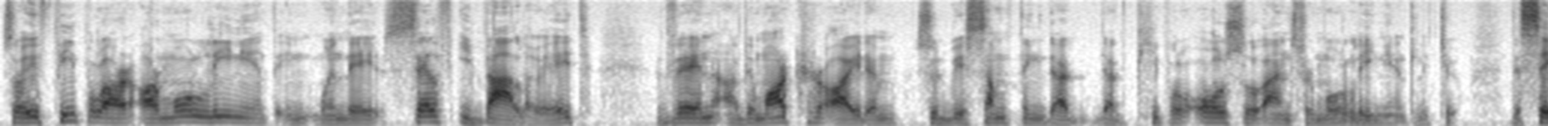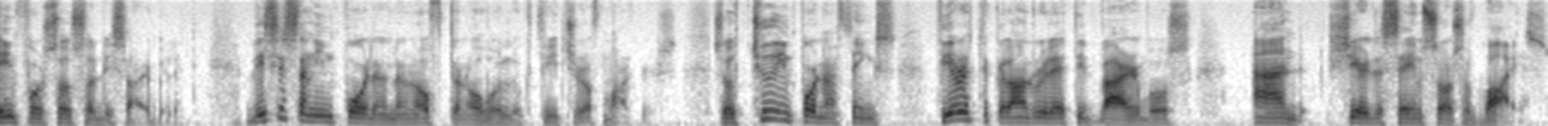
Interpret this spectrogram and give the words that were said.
So if people are, are more lenient in when they self-evaluate, then uh, the marker item should be something that, that people also answer more leniently to. The same for social desirability. This is an important and often overlooked feature of markers. So two important things, theoretical unrelated variables and share the same source of bias.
